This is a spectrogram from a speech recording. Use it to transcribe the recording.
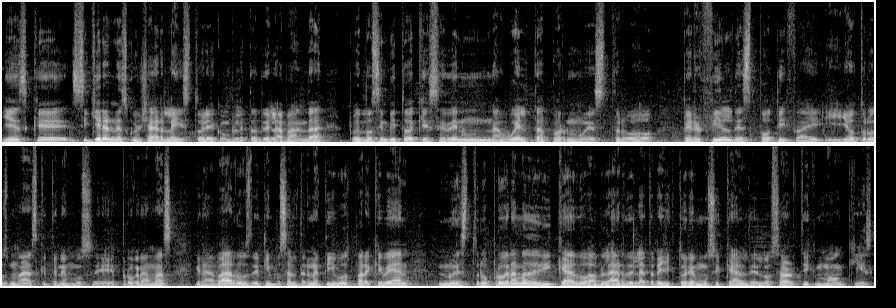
Y es que si quieren escuchar la historia completa de la banda, pues los invito a que se den una vuelta por nuestro perfil de Spotify y otros más que tenemos eh, programas grabados de tiempos alternativos para que vean nuestro programa dedicado a hablar de la trayectoria musical de los Arctic Monkeys.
